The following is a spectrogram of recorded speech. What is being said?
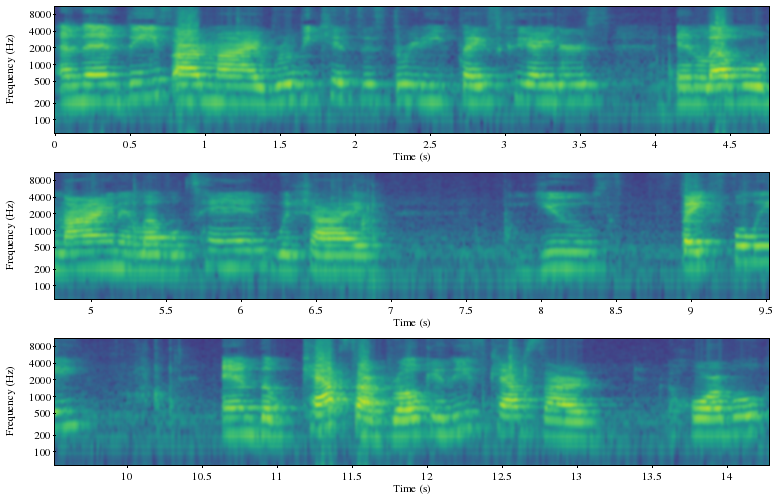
And then these are my Ruby Kisses 3D Face Creators in level 9 and level 10, which I use faithfully. And the caps are broken. These caps are horrible.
